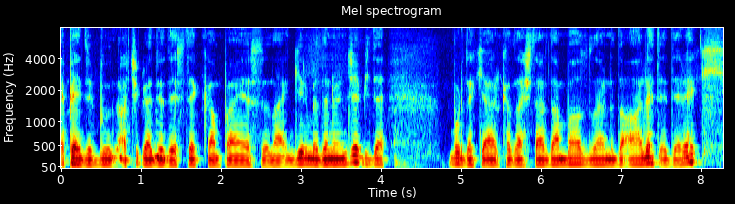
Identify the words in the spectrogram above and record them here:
epeydir bu Açık Radyo Destek kampanyasına girmeden önce bir de buradaki arkadaşlardan bazılarını da alet ederek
